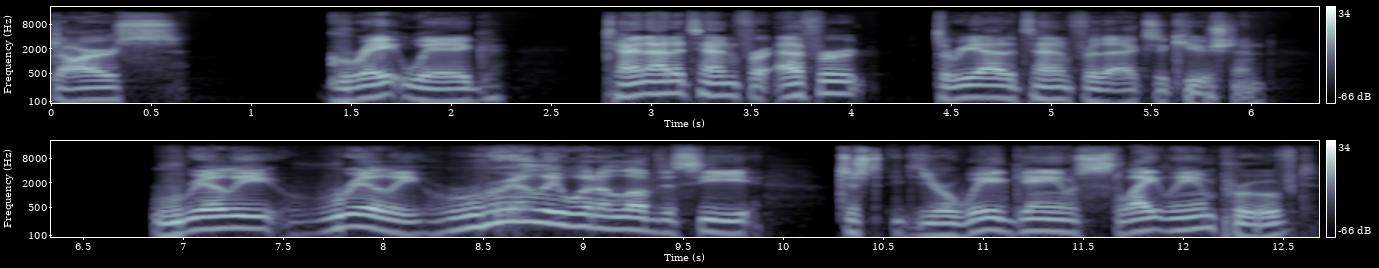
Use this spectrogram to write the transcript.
Darce, great wig, ten out of ten for effort, three out of ten for the execution. Really, really, really would have loved to see just your wig game slightly improved.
